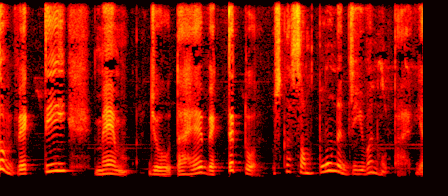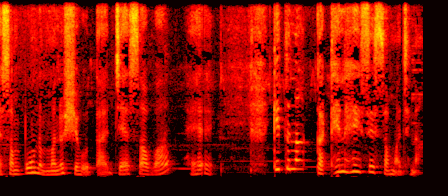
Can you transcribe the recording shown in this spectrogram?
तो व्यक्ति में जो होता है, व्यक्तित्व, उसका संपूर्ण जीवन होता है या संपूर्ण मनुष्य होता है, जैसा वह है। कितना कठिन है इसे समझना।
